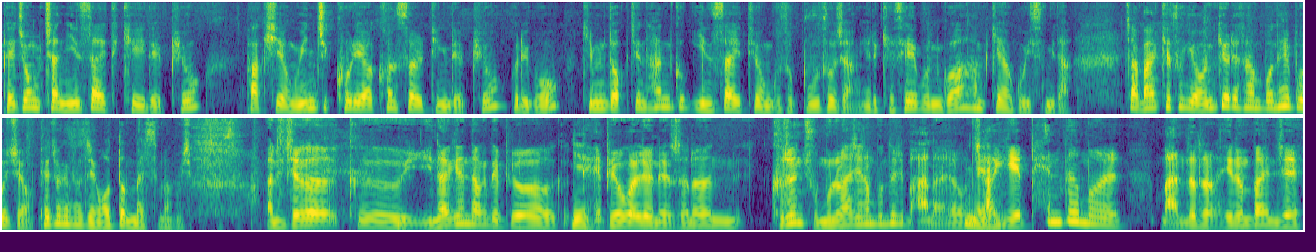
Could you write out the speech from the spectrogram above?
배종찬 인사이트 K 대표 박시영 윈지코리아 컨설팅 대표 그리고 김덕진 한국인사이트 연구소 부소장 이렇게 세 분과 함께 하고 있습니다. 자 말 계속 연결해서 한번 해보죠. 배종찬 선생님 어떤 말씀하고 싶으셨어요? 아니 제가 그 이낙연 당 대표 예. 대표 관련해서는 그런 주문을 하시는 분들이 많아요. 예. 자기의 팬덤을 만들어라 이른바 이제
